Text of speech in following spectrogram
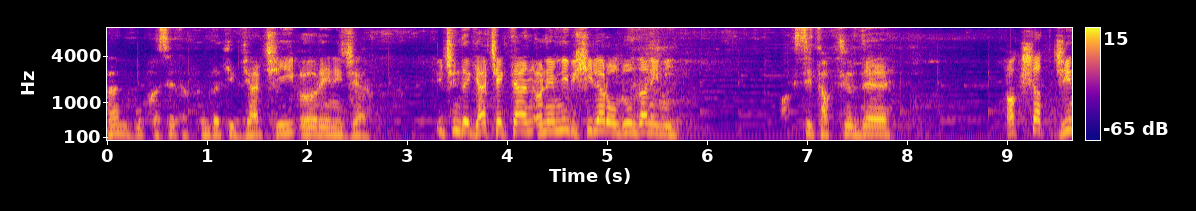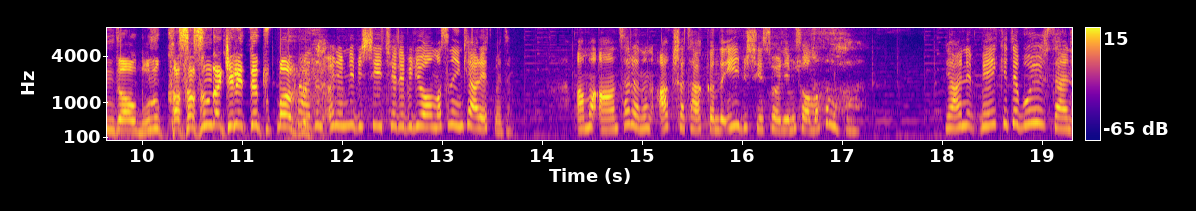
Ben bu kaset hakkındaki gerçeği öğreneceğim. İçinde gerçekten önemli bir şeyler olduğundan eminim. Aksi takdirde Akşat Cindal bunu kasasında kilitle tutmazdı. Kaydın önemli bir şey içerebiliyor olmasını inkar etmedim. Ama Antara'nın Akşat hakkında iyi bir şey söylemiş olması muhtemel. Yani belki de bu yüzden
